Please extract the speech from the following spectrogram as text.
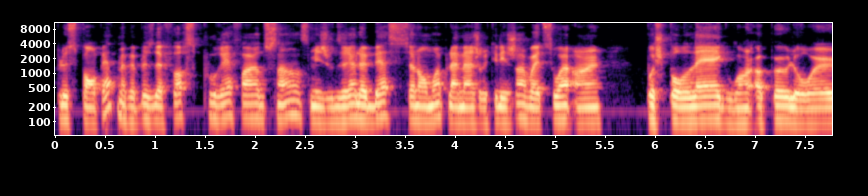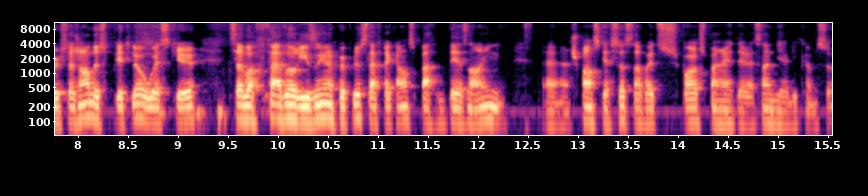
plus pompette, mais un peu plus de force pourrait faire du sens. Mais je vous dirais le best, selon moi, pour la majorité des gens, va être soit un push-pull leg ou un upper-lower, ce genre de split-là où est-ce que ça va favoriser un peu plus la fréquence par design. Euh, je pense que ça, ça va être super, super intéressant d'y aller comme ça.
